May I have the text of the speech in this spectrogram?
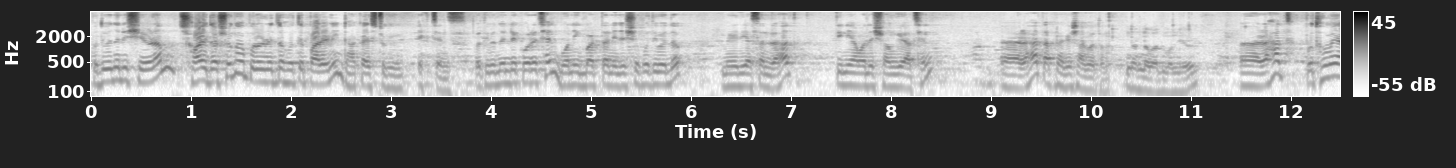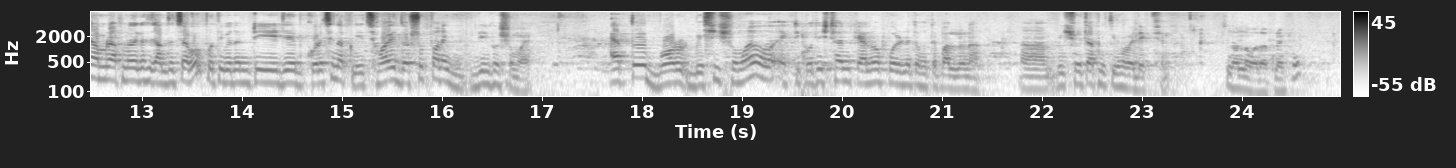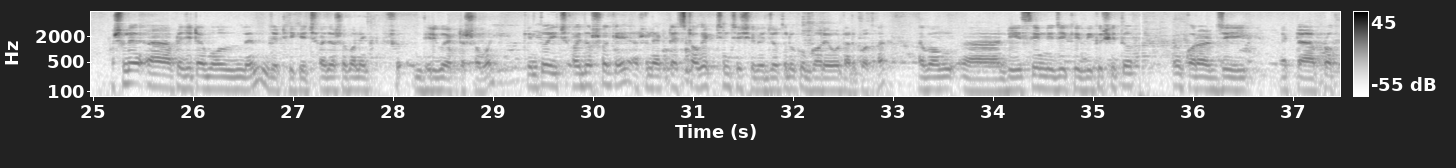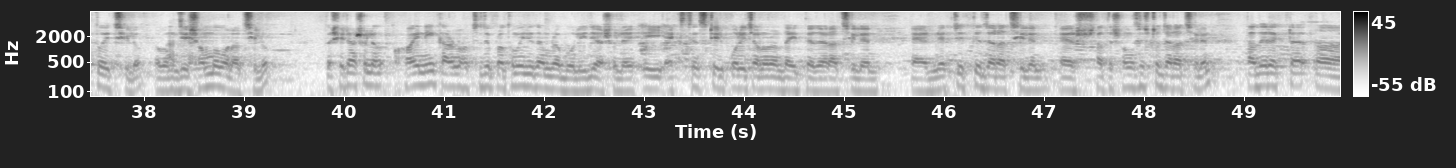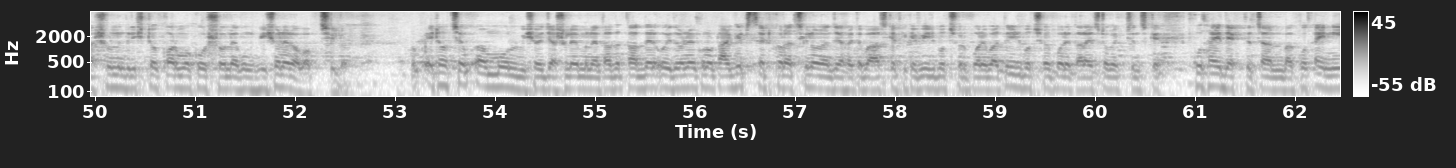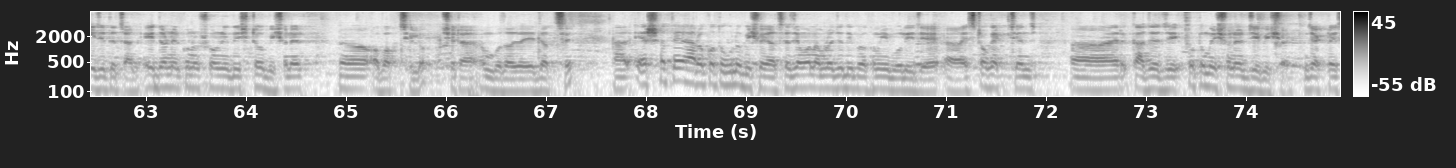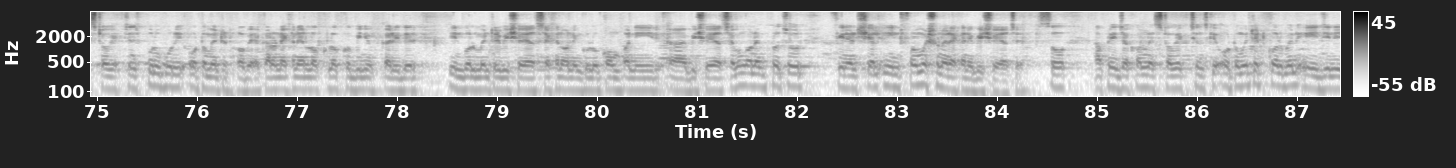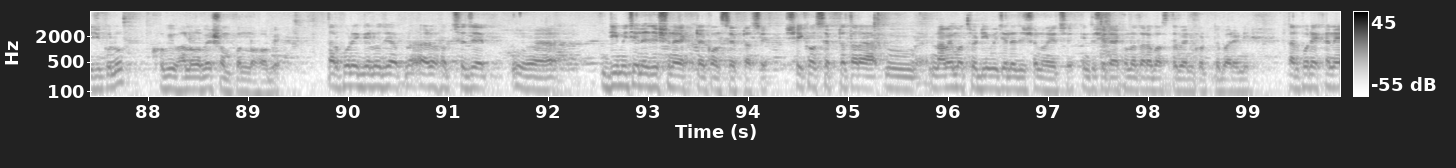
প্রতিবেদনটির শিরোনাম, ছয় দশকেও পরিণত হতে পারেনি ঢাকা স্টক এক্সচেঞ্জ। প্রতিবেদনটি করেছেন বণিক বার্তার নিজস্ব প্রতিবেদক মেহেদি হাসান রাহাত। তিনি আমাদের সঙ্গে আছেন। রাহাত, আপনাকে স্বাগতম। ধন্যবাদ মঞ্জুর। রাহাত প্রথমে আমরা আপনাদের কাছে জানতে চাবো প্রতিবেদনটি যে করেছেন আপনি ছয় দশক তো অনেক দীর্ঘ সময়। এত বড় বেশি সময়ও একটি প্রতিষ্ঠান কেন পরিণত হতে পারল না? বিষয়টা আপনি কীভাবে দেখছেন? ধন্যবাদ আপনাকে। আসলে আপনি যেটা বললেন যে ঠিকই ছয় দশক অনেক দীর্ঘ একটা সময় কিন্তু এই ছয় দশকে আসলে একটা স্টক এক্সচেঞ্জ হিসেবে যতটুকু গড়ে ওঠার কথা এবং ডিএসসি নিজেকে বিকশিত করার যেই একটা প্রত্যয় ছিল এবং যে সম্ভাবনা ছিল তো সেটা আসলে হয়নি। কারণ হচ্ছে যে প্রথমেই যদি আমরা বলি যে আসলে এই এক্সচেঞ্জটির পরিচালনার দায়িত্বে যারা ছিলেন, এর নেতৃত্বে যারা ছিলেন, এর সাথে সংশ্লিষ্ট যারা ছিলেন, তাদের একটা সুনির্দিষ্ট কর্মকৌশল এবং ভীষণের অভাব ছিল। এটা হচ্ছে মূল বিষয় যে আসলে মানে তাদের তাদের ওই ধরনের কোনো টার্গেট সেট করা ছিল না যে হয়তো বা আজকে থেকে বিশ বছর পরে বা তিরিশ বছর পরে তারা স্টক এক্সচেঞ্জকে কোথায় দেখতে চান বা কোথায় নিয়ে যেতে চান এই ধরনের কোনো সুনির্দিষ্ট আহ, অভাব ছিল সেটা বোঝা যাচ্ছে। আর এর সাথে আরও কতগুলো বিষয় আছে যেমন আমরা যদি প্রথমেই বলি যে স্টক এক্সচেঞ্জ এর কাজে যে অটোমেশনের যে বিষয় যে একটা স্টক এক্সচেঞ্জ পুরোপুরি অটোমেটেড হবে কারণ এখানে লক্ষ লক্ষ বিনিয়োগকারীদের ইনভলভমেন্টের বিষয় আছে এখানে অনেকগুলো কোম্পানির বিষয় আছে এবং অনেক প্রচুর ফিনান্সিয়াল ইনফরমেশনের এখানে বিষয় আছে। সো আপনি যখন স্টক এক্সচেঞ্জকে অটোমেটেড করবেন, এই জিনিসগুলো খুবই ভালোভাবে সম্পন্ন হবে। তারপরে গেল যে আপনার হচ্ছে যে ডিমিচালাইজেশনের একটা কনসেপ্ট আছে। সেই কনসেপ্টটা তারা নামে মাত্র ডিমিচালাইজেশন হয়েছে, কিন্তু সেটা এখনও তারা বাস্তবায়ন করতে পারেনি। তারপরে এখানে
